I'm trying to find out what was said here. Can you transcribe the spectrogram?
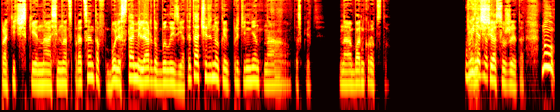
практически на 17%, более 100 миллиардов было изъято. Это очередной претендент на, так сказать, на банкротство. И вот Выдержат. сейчас уже это. Ну,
